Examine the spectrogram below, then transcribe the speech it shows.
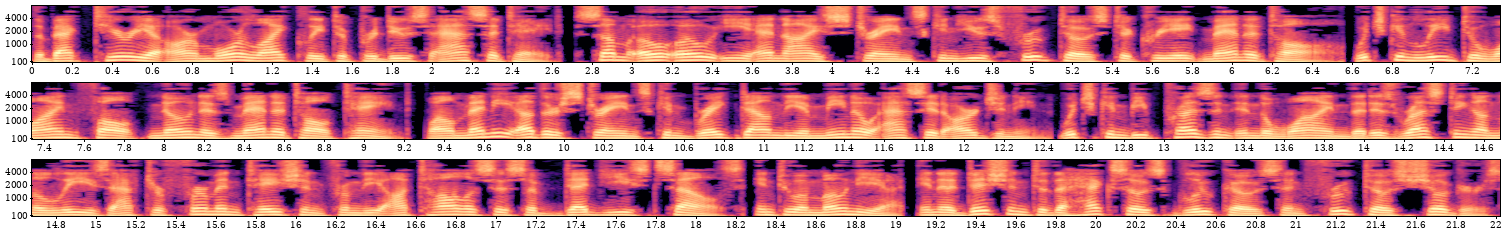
the bacteria are more likely to produce acetate. Some O. oeni strains can use fructose to create mannitol which can lead to wine fault known as mannitol taint, while many other strains can break down the amino acid arginine which can be present in the wine that is resting on the lees after fermentation from the autolysis of dead yeast cells into ammonia. In addition to the hexose glucose and fructose sugars,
